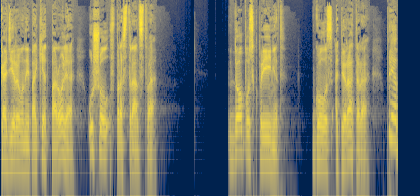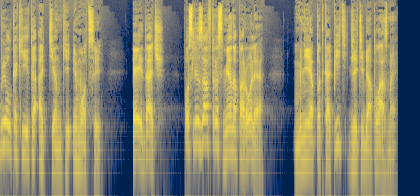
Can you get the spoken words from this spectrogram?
Кодированный пакет пароля ушел в пространство. «Допуск принят». Голос оператора приобрел какие-то оттенки эмоций. «Эй, Дач, послезавтра смена пароля. Мне подкопить для тебя плазмы?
